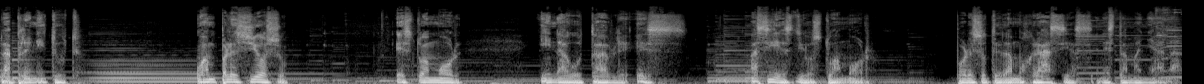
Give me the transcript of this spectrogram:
la plenitud. Cuán precioso es tu amor, inagotable es. Así es Dios tu amor. Por eso te damos gracias en esta mañana.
